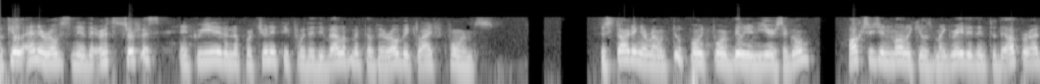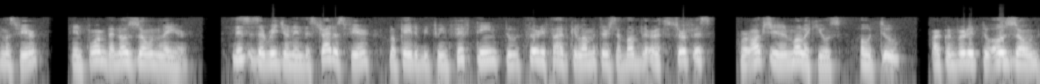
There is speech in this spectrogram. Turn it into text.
to kill anaerobes near the Earth's surface and created an opportunity for the development of aerobic life forms. Starting around 2.4 billion years ago, oxygen molecules migrated into the upper atmosphere and formed an ozone layer. This is a region in the stratosphere located between 15 to 35 kilometers above the Earth's surface, where oxygen molecules, O2, are converted to ozone,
